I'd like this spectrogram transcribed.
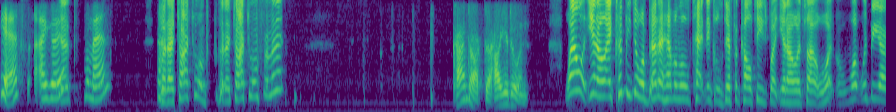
Yes, I go. Yeah. Moment. Could I talk to him? Could I talk to him for a minute? Car doctor, how you doing? Well, you know, I could be doing better, having a little technical difficulties, but you know, it's a what what would be a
